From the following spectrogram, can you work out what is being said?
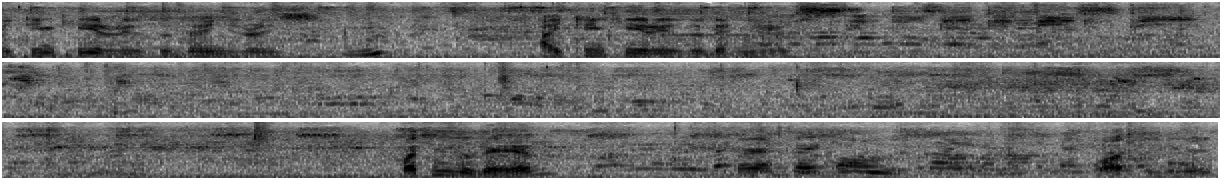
I think here is the dangerous. Hmm? I think here is the dangerous. What is there? Barangay Hall. What is it?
